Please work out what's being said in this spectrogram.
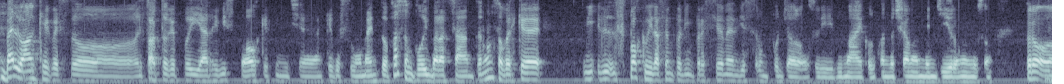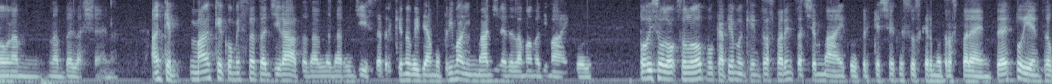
Bello anche questo, il fatto che poi arrivi Spock e quindi c'è anche questo momento, forse un po' imbarazzante, non so perché Spock mi dà sempre l'impressione di essere un po' geloso di, di Michael quando ci manda in giro, non lo so. Però è una, una bella scena. Anche, ma anche come è stata girata dal, dal, regista, perché noi vediamo prima l'immagine della mamma di Michael, poi solo, solo, dopo capiamo che in trasparenza c'è Michael perché c'è questo schermo trasparente, e poi entra,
